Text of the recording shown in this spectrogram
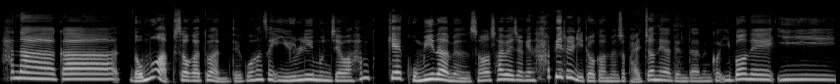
하나가 너무 앞서가도 안 되고 항상 이 윤리 문제와 함께 고민하면서 사회적인 합의를 이뤄가면서 발전해야 된다는 거 이번에 이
